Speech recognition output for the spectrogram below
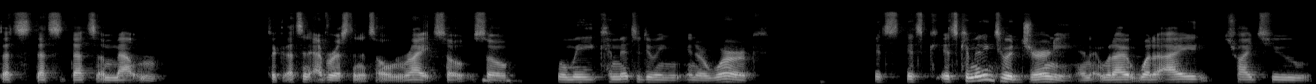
that's that's that's a mountain. Like, that's an everest in its own right. So so mm-hmm. when we commit to doing inner work it's it's it's committing to a journey. And what i what i try to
